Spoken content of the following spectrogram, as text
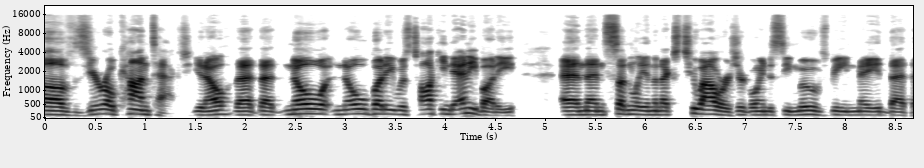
of zero contact, you know, that that no nobody was talking to anybody and then suddenly in the next two hours you're going to see moves being made that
